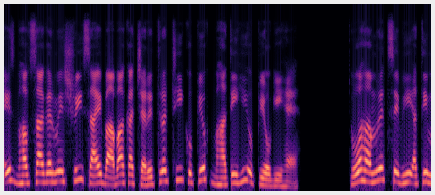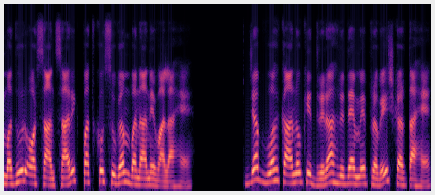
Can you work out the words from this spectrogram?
इस भवसागर में श्री साई बाबा का चरित्र ठीक उपयुक्त भांति ही उपयोगी है। वह अमृत से भी अति मधुर और सांसारिक पथ को सुगम बनाने वाला है। जब वह कानों के दृढ़ हृदय में प्रवेश करता है,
